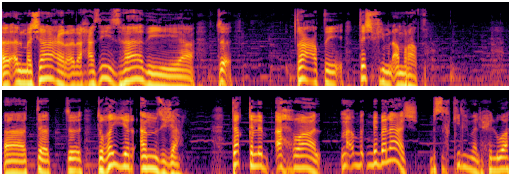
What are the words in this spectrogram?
المشاعر الأحاسيس هذه تعطي تشفي من أمراض. آه، تغير أمزجة تقلب أحوال. ببلاش. بس الكلمة الحلوة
